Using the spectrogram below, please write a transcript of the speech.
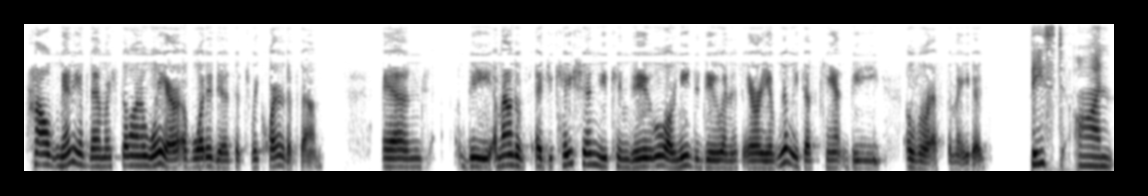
how many of them are still unaware of what it is that's required of them. And the amount of education you can do or need to do in this area really just can't be overestimated based on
